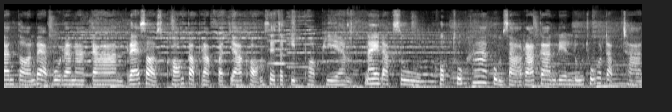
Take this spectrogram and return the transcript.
การสอนแบบบูรณาการ และสอดคล้องกับหลักปรัชญาของเศรษฐกิจพอเพียง ในหลักสูตรครบทุก 5 กลุ่มสาระการเรียนรู้ทุกระดับชั้น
